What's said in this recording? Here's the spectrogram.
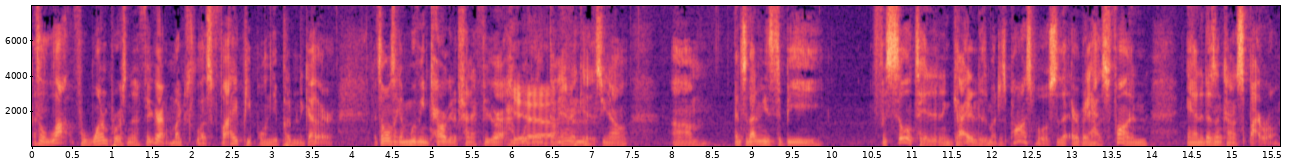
That's a lot for one person to figure out, much less five people when you put them together. It's almost like a moving target of trying to figure out how, what the dynamic is, you know. Um, and so that needs to be facilitated and guided as much as possible, so that everybody has fun and it doesn't kind of spiral.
